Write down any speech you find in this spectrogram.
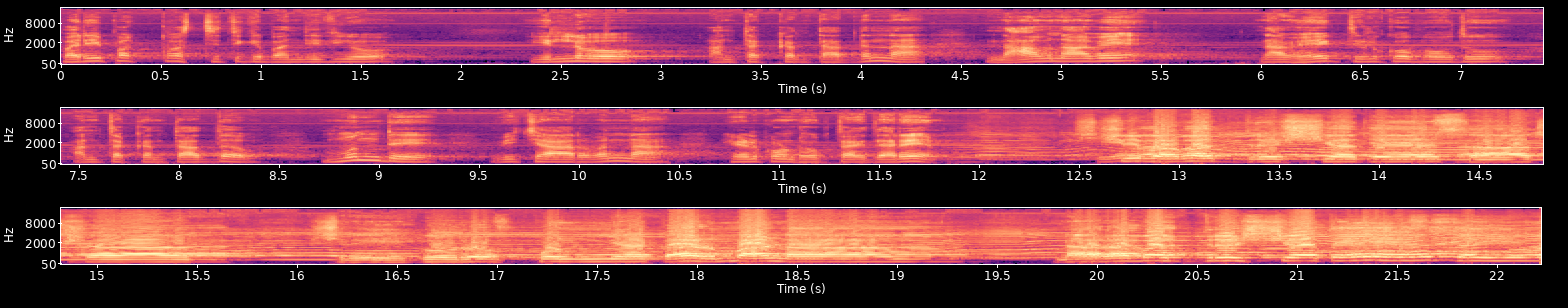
ಪರಿಪಕ್ವ ಸ್ಥಿತಿಗೆ ಬಂದಿದೆಯೋ ಇಲ್ಲವೋ ಅಂತಕ್ಕಂಥದ್ದನ್ನು ನಾವು ನಾವೇ ನಾವು ಹೇಗೆ ತಿಳ್ಕೋಬೋದು ಅಂತಕ್ಕಂಥದ್ದು ಮುಂದೆ ವಿಚಾರವನ್ನು ಹೇಳ್ಕೊಂಡು ಹೋಗ್ತಾ ಇದ್ದಾರೆ. ಶಿವವದೃಶ್ಯತೆ ಸಾಕ್ಷಾತ್ ಶ್ರೀ ಗುರು ಪುಣ್ಯಕರ್ಮಣ. ನರವದೃಶ್ಯತೆ ಸೈವ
